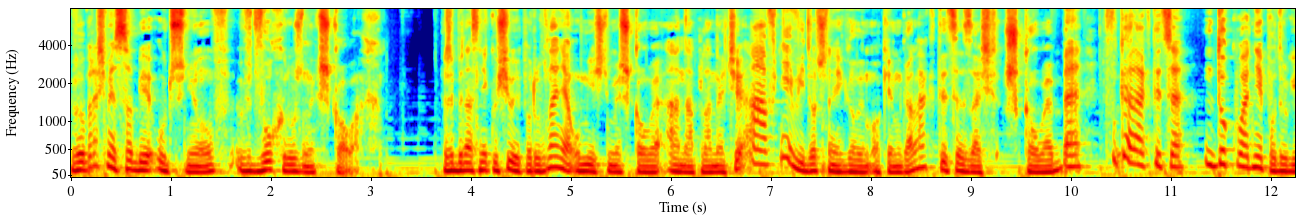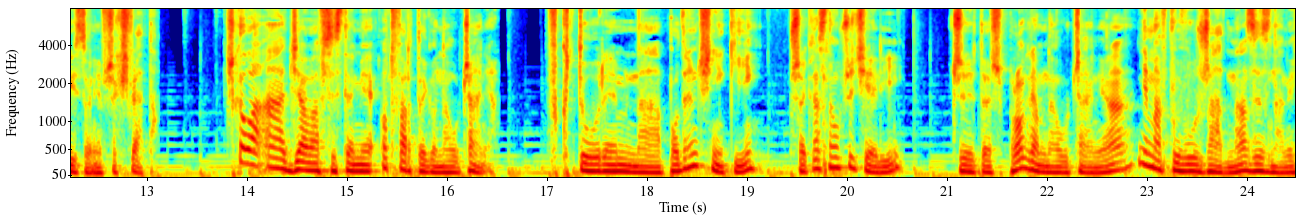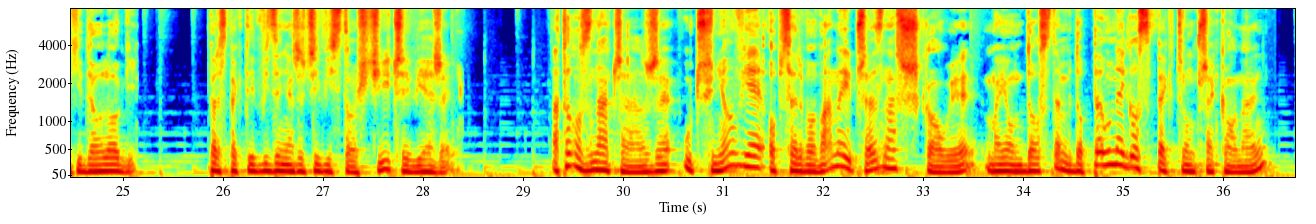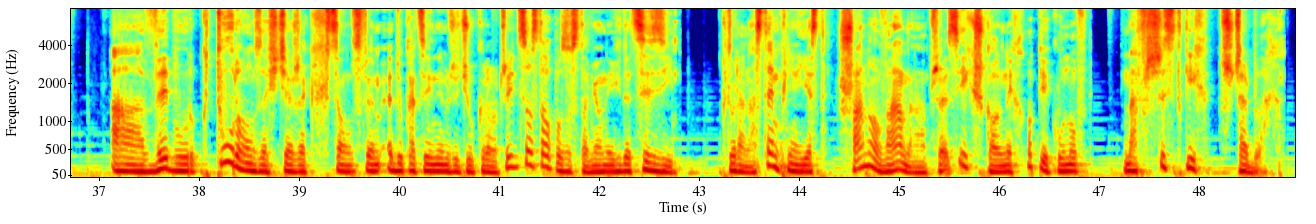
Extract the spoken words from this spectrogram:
Wyobraźmy sobie uczniów w dwóch różnych szkołach. Żeby nas nie kusiły porównania, umieśćmy szkołę A na planecie A w niewidocznej gołym okiem galaktyce, zaś szkołę B w galaktyce dokładnie po drugiej stronie wszechświata. Szkoła A działa w systemie otwartego nauczania, w którym na podręczniki, przekaz nauczycieli czy też program nauczania nie ma wpływu żadna ze znanych ideologii, perspektyw widzenia rzeczywistości czy wierzeń. A to oznacza, że uczniowie obserwowanej przez nas szkoły mają dostęp do pełnego spektrum przekonań, a wybór, którą ze ścieżek chcą w swym edukacyjnym życiu kroczyć, został pozostawiony ich decyzji, która następnie jest szanowana przez ich szkolnych opiekunów na wszystkich szczeblach.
